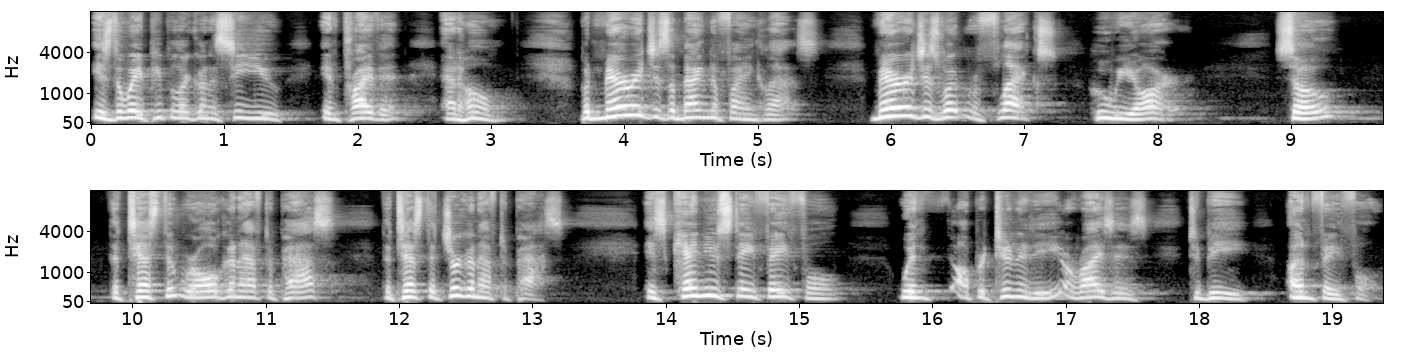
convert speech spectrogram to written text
is the way people are going to see you in private at home. But marriage is a magnifying glass. Marriage is what reflects who we are. So, the test that we're all going to have to pass, the test that you're going to have to pass, is can you stay faithful when opportunity arises to be unfaithful?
